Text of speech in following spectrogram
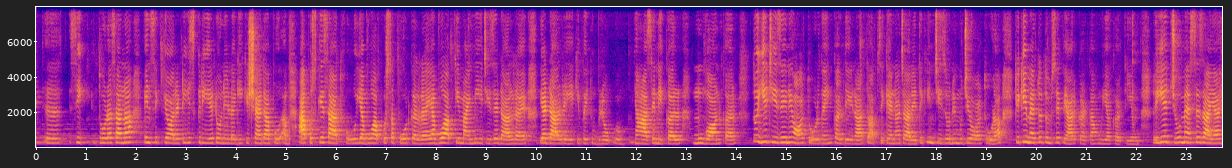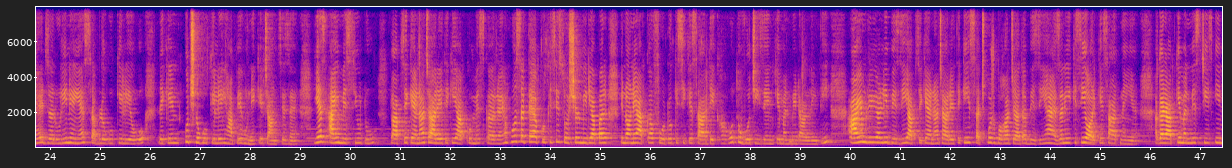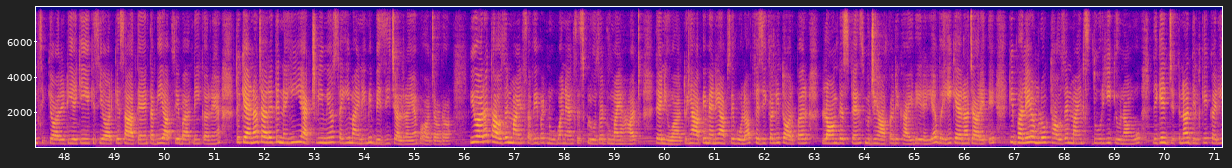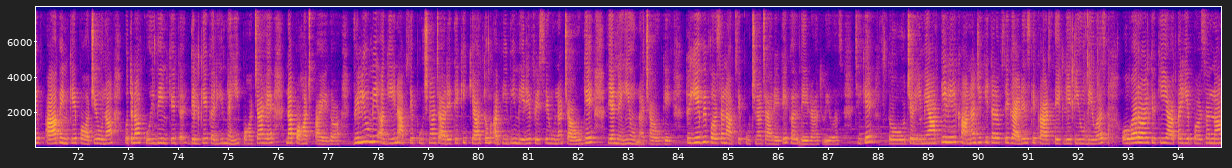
सीख, थोड़ा सा ना इनसिक्योरिटीज़ क्रिएट होने लगी कि शायद आप, अब आप उसके साथ हो या वो आपको सपोर्ट कर रहा है या वो आपके माइंड में ये चीज़ें डाल रहा है या डाल रही है कि भाई तू यहाँ से निकल मूव ऑन कर। तो ये चीज़ें इन्हें और तोड़ गई कल देर रात। तो आपसे कहना चाह रहे थे कि इन चीज़ों ने मुझे और तोड़ा, क्योंकि मैं तो तुमसे प्यार करता हूँ या करती हूँ। तो ये जो मैसेज आया है, ज़रूरी नहीं है सब लोगों के लिए हो, लेकिन कुछ लोगों के लिए यहाँ पे होने के चांसेस हैं। Yes I miss you too तो आपसे कहना चाह रहे थे कि आपको मिस कर रहे हैं। हो सकता है आपको किसी सोशल मीडिया पर इन्होंने आपका फ़ोटो किसी के साथ देखा हो तो वो चीज़ें इनके मन में डाल रही थी। आई एम रियली बिज़ी आपसे कहना चाह रहे थे कि सचमुच बहुत ज़्यादा बिज़ी हैं। एज एन ये किसी और के साथ नहीं है। अगर आपके मन में इस चीज़ की इनसिक्योरिटी है कि ये किसी और के साथ हैं, तभी आपसे बात नहीं कर रहे हैं। तो कहना चाह रहे थे, नहीं ये एक्चुअली में और सही मायने में बिज़ी चल रहे हैं बहुत ज़्यादा। You are a thousand miles away but no one else is closer to my heart than you are तो यहाँ पे मैंने आपसे बोला फिजिकली तौर पर लॉन्ग डिस्टेंस मुझे यहाँ पर दिखाई दे रही है। वही कहना चाह रहे थे कि भले हम लोग थाउज़ेंड माइल्स दूर ही क्यों ना हो, लेकिन जितना दिल के करीब आप इनके पहुँचे हो ना, उतना कोई भी इनके दिल के करीब नहीं पहुँचा है, ना पहुँच पाएगा। विल यू मी अगेन आपसे पूछना चाह रहे थे कि क्या तुम अभी भी मेरे फिर से होना चाहोगे या नहीं होना चाहोगे? तो ये भी पर्सन आपसे पूछना चाह रहे थे, कल देर रात व्यूअर्स ठीक है? तो चलिए, मैं आपके लिए कान्हा जी की तरफ़ से गाइडेंस के कार्ड्स देख लेती हूँ व्यूअर्स ओवरऑल क्योंकि यहाँ पर ये पर्सन ना,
